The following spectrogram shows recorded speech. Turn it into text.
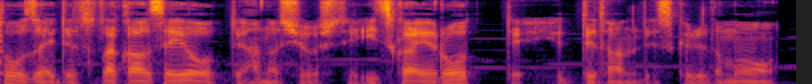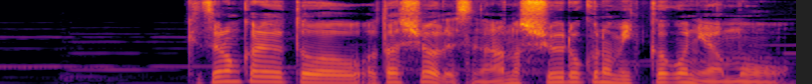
東西で戦わせようって話をして、いつかやろうって言ってたんですけれども、結論から言うと、私はですね、あの収録の3日後にはも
